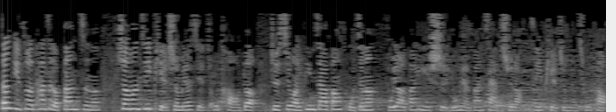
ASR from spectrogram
当地做他这个邦字呢，上方这一撇是没有写出头的，就希望丁家帮胡家呢不要帮一世，永远帮下去了，这一撇就没有出头。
